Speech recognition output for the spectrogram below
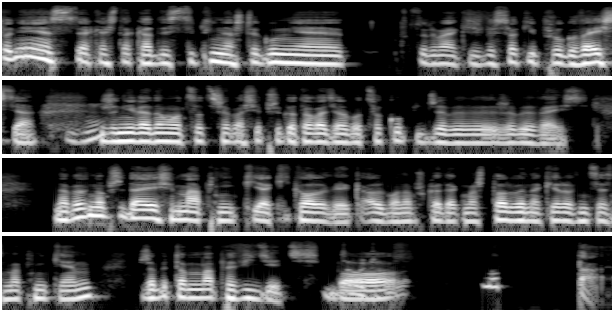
to nie jest jakaś taka dyscyplina, szczególnie, która ma jakiś wysoki próg wejścia, Mhm. że nie wiadomo, co trzeba się przygotować albo co kupić, żeby, żeby wejść. Na pewno przydaje się mapnik jakikolwiek, albo na przykład jak masz torbę na kierownicę z mapnikiem, żeby tą mapę widzieć, bo. Tak,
